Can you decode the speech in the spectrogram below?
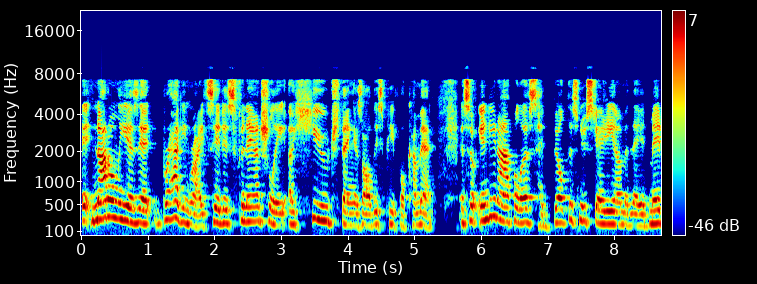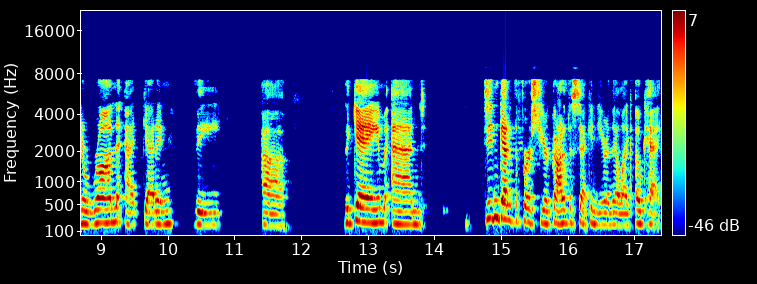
it, not only is it bragging rights, it is financially a huge thing as all these people come in. And so Indianapolis had built this new stadium and they had made a run at getting the uh, the game and didn't get it the first year, got it the second year, and they're like, okay,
